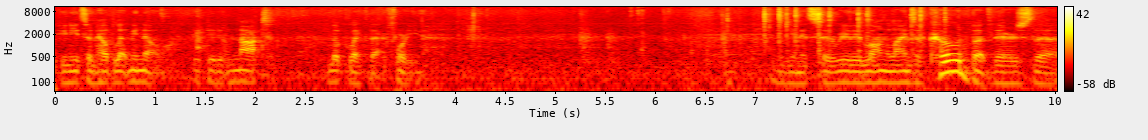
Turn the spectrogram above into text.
If you need some help, let me know. It did not look like that for you. Again, it's a really long lines of code, but there's the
